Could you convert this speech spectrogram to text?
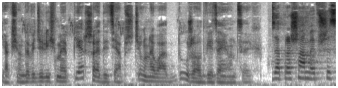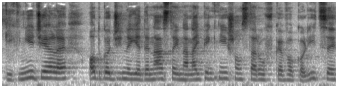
Jak się dowiedzieliśmy, pierwsza edycja przyciągnęła dużo odwiedzających. Zapraszamy wszystkich w niedzielę od godziny 11 na najpiękniejszą starówkę w okolicy,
